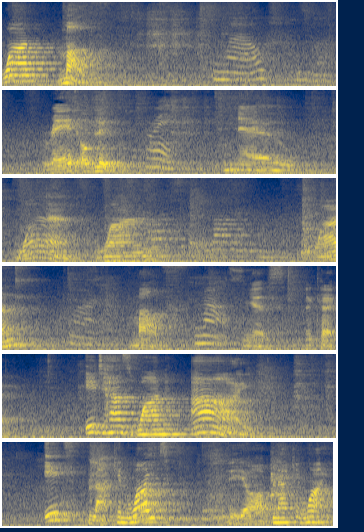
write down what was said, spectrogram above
One mouth. Mouse. Red or blue? Red. No. One. One. One One. mouth. Mouse. Yes. Okay. It has one eye. It's black and white. They are black and white.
